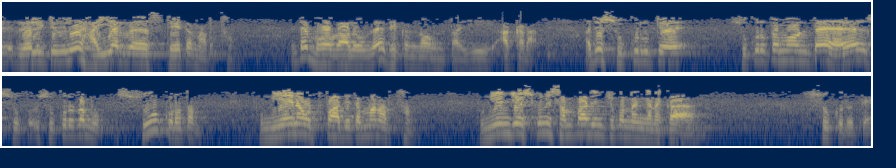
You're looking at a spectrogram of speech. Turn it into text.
రిలేటివ్లీ హయ్యర్ స్టేట్ అని అర్థం. అంటే భోగాలు అధికంగా ఉంటాయి అక్కడ. అది సుకృతే సుకృతము అంటే సుకృతము సుకృతం పుణ్యేన ఉత్పాదితం అని అర్థం. పుణ్యం చేసుకుని సంపాదించుకున్నాం గనక సుకృతే.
